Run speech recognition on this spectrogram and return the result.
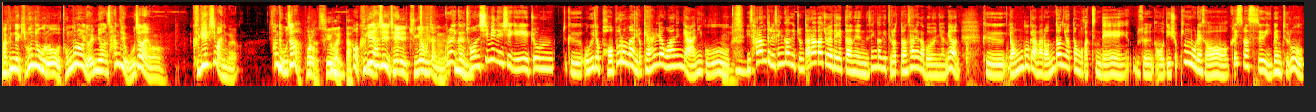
아 근데 기본적으로 동물원을 열면 사람들이 오잖아요. 그게 핵심 아닌가요? 사람들이 오잖아 보러. 수요가 있다. 어 그게 사실 제일 중요한 문제 아닌가요? 그러니까요. 음. 전 시민 의식이 좀 그 오히려 법으로만 이렇게 하려고 하는 게 아니고 음. 이 사람들이 생각이 좀 따라가줘야 되겠다는 생각이 들었던 사례가 뭐였냐면 그 영국의 아마 런던이었던 것 같은데 무슨 어디 쇼핑몰에서 크리스마스 이벤트로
